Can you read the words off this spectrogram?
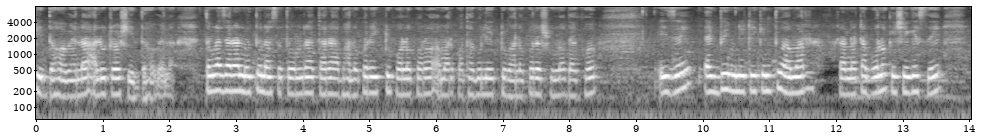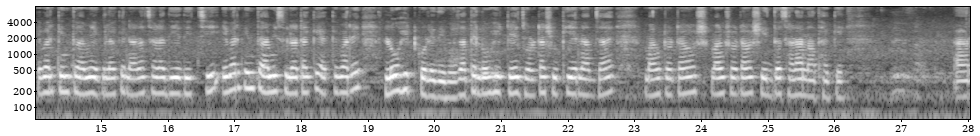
সিদ্ধ হবে না, আলুটাও সিদ্ধ হবে না। তোমরা যারা নতুন আছো, তোমরা তারা ভালো করে একটু ফলো করো, আমার কথাগুলি একটু ভালো করে শুনো, দেখো। এই যে এক দুই মিনিটে কিন্তু আমার রান্নাটা বলক এসে গেছে। এবার কিন্তু আমি এগুলাকে নাড়াচাড়া দিয়ে দিচ্ছি। এবার কিন্তু আমি চুলাটাকে একেবারে লো হিট করে দিব, যাতে লো হিটে জলটা শুকিয়ে না যায়, মাংসটাও মাংসটাও সিদ্ধ ছাড়া না থাকে। আর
